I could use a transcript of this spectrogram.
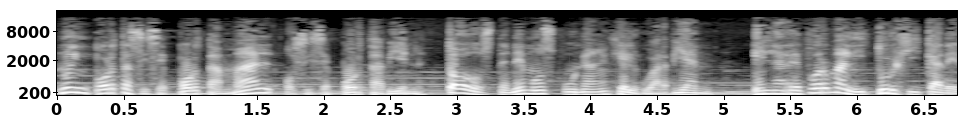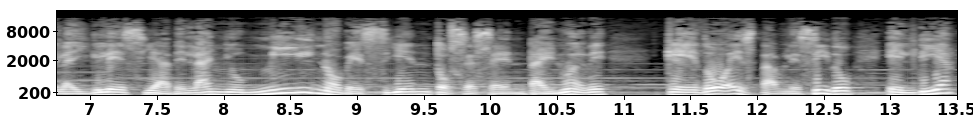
No importa si se porta mal o si se porta bien. Todos tenemos un ángel guardián. En la reforma litúrgica de la iglesia del año 1969 quedó establecido el día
